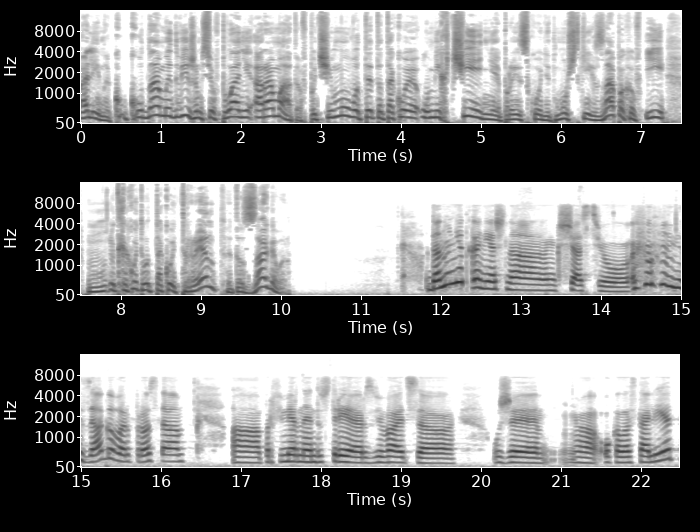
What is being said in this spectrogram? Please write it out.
Алина, ку- куда мы двигаемся? Движемся в плане ароматов? Почему вот это такое умягчение происходит мужских запахов? И это какой-то вот такой тренд, это заговор? Да ну нет, конечно, к счастью, не заговор, просто а, парфюмерная индустрия развивается уже а, около ста лет,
